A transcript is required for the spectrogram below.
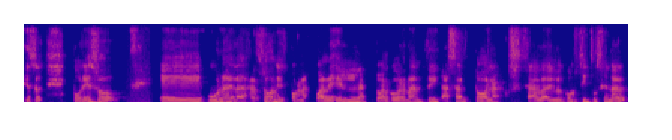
Eso, por eso, eh, una de las razones por las cuales el actual gobernante asaltó la sala de lo constitucional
